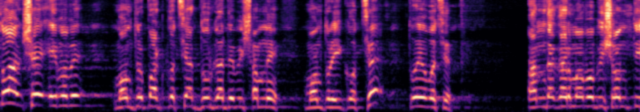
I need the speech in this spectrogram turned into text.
তো সে এইভাবে মন্ত্র পাঠ করছে, আর দুর্গা দেবীর সামনে মন্ত্র ই করছে। তো এ বলছে, অন্ধকার মাব বিসন্তি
